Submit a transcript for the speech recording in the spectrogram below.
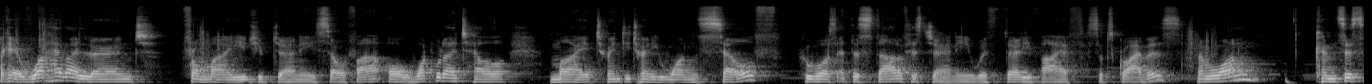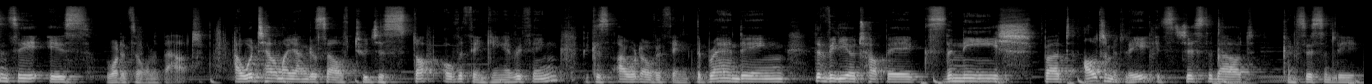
Okay, what have I learned from my YouTube journey so far? Or what would I tell my 2021 self who was at the start of his journey with 35 subscribers? Number one, Consistency is what it's all about. I would tell my younger self to just stop overthinking everything because I would overthink the branding, the video topics, the niche, but ultimately it's just about consistently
